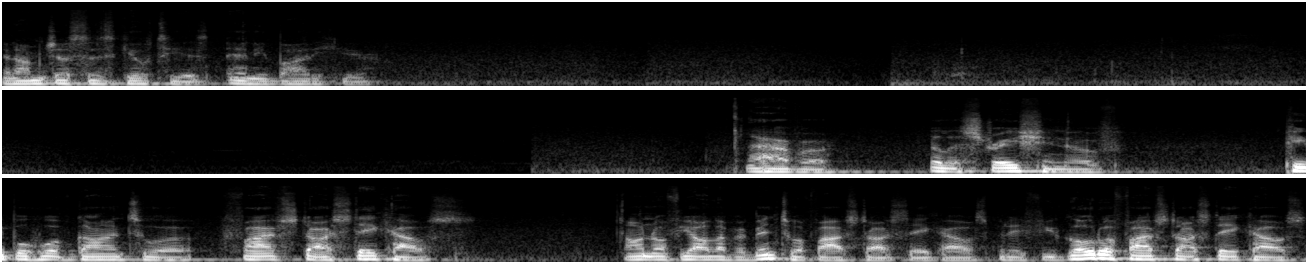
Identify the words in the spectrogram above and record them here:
And I'm just as guilty as anybody here. I have a illustration of people who have gone to a five-star steakhouse. I don't know if y'all ever been to a five-star steakhouse, but if you go to a five-star steakhouse,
